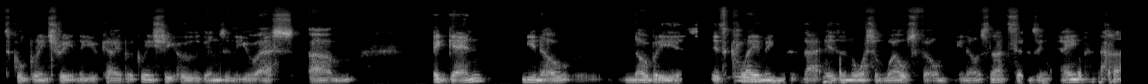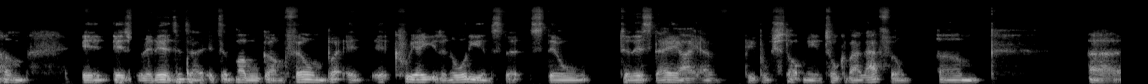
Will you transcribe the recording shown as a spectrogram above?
it's called Green Street in the UK, but Green Street Hooligans in the US. Um, again, you know, nobody is is mm. claiming that that is an Orson Welles film. You know, it's not Citizen Kane. Um, it is what it is. It's a it's a bubblegum film, but it it created an audience that still to this day I have people stop me and talk about that film. Um, uh,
